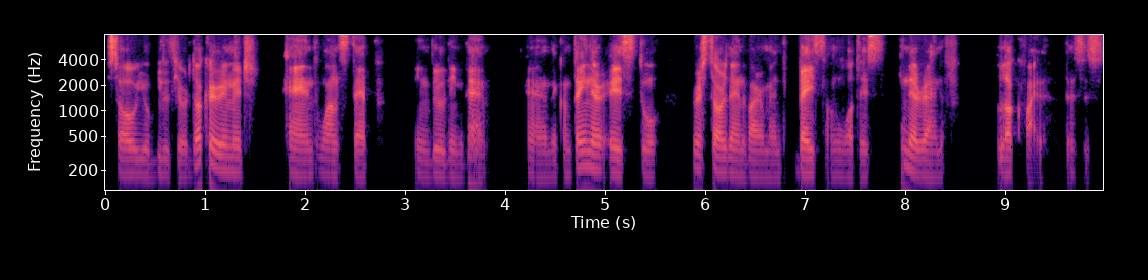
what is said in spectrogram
So you build your Docker image and one step in building the, uh, the container is to restore the environment based on what is in the renv log file. This is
